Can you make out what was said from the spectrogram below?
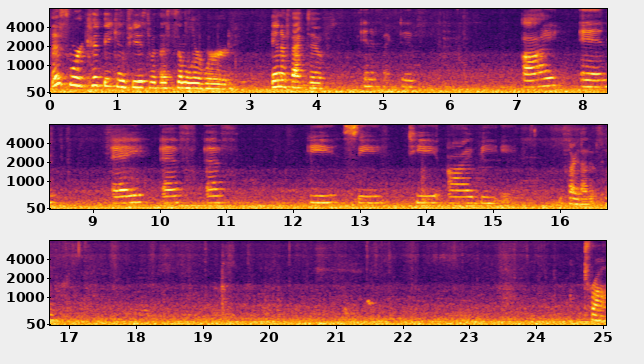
This word could be confused with a similar word, ineffective. Ineffective. I N A F F E C T I V E. Sorry, that is incorrect. Trough.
